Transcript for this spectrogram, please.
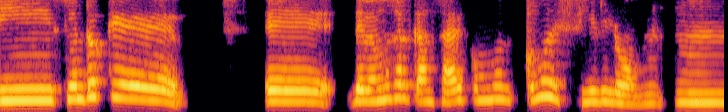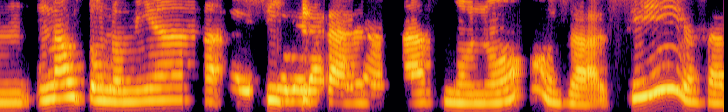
Y siento que eh, debemos alcanzar, ¿cómo, cómo decirlo? Mm, una autonomía psíquica del orgasmo, ¿no? O sea, sí, o sea,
